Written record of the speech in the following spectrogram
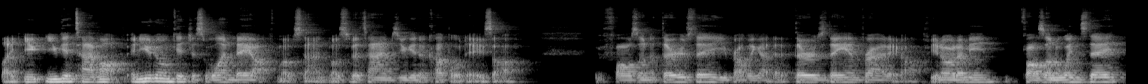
like you you get time off, and you don't get just one day off most times. Most of the times, you get a couple of days off if it falls on a Thursday, you probably got that Thursday and Friday off. You know what I mean? It falls on a Wednesday,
